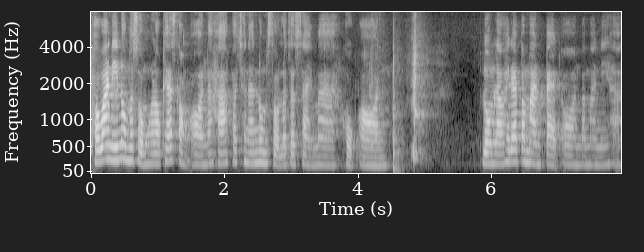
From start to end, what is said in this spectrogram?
เพราะว่านี้นมผสมของเราแค่ 2 ออนนะคะ เพราะฉะนั้นนมสดเราจะใส่มา 6 ออน รวมแล้วให้ได้ประมาณ 8 ออนประมาณนี้ค่ะ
